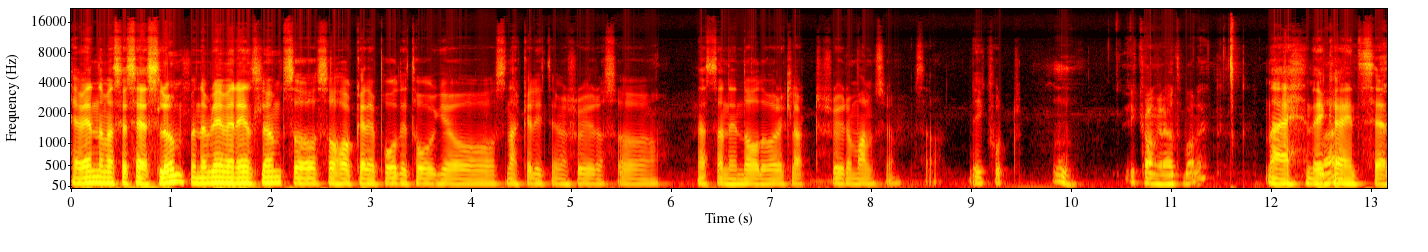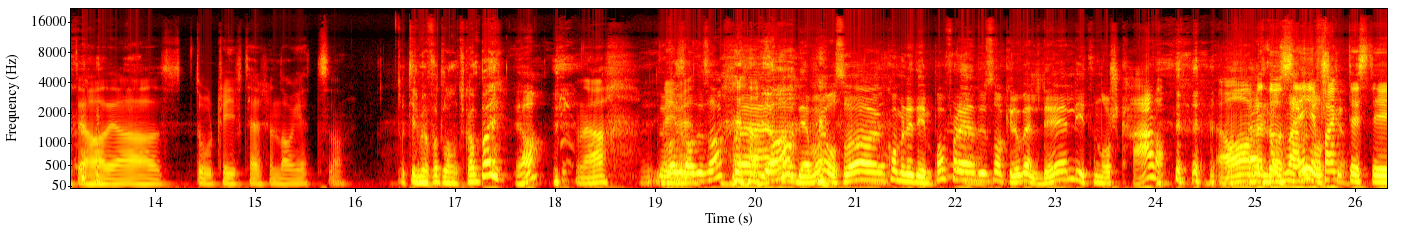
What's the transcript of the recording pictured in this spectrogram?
jag vet inte om jag ska säga slump, men det blev en ren slump så, så hakade jag på det tåget och snackade lite med Sjur och så nästan en dag då var det klart. Sjur och Malmström. Så det gick fort. Ikke angrer etterpå, eller? Nei, det Nei. kan jeg ikke si at jeg har. Jeg har stortrivd her siden dag ett. Så. Og til og med fått landskamper. Ja, Ja, det var bra du sa. For det, det må vi også komme litt inn på, for du snakker jo veldig lite norsk her, da. ja men de sier faktisk i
